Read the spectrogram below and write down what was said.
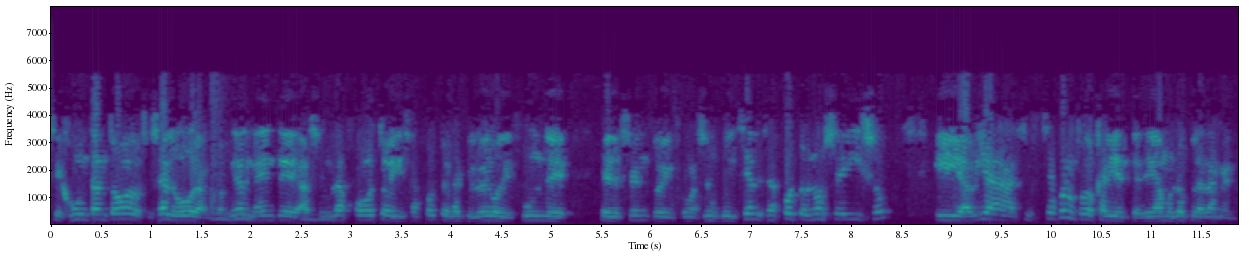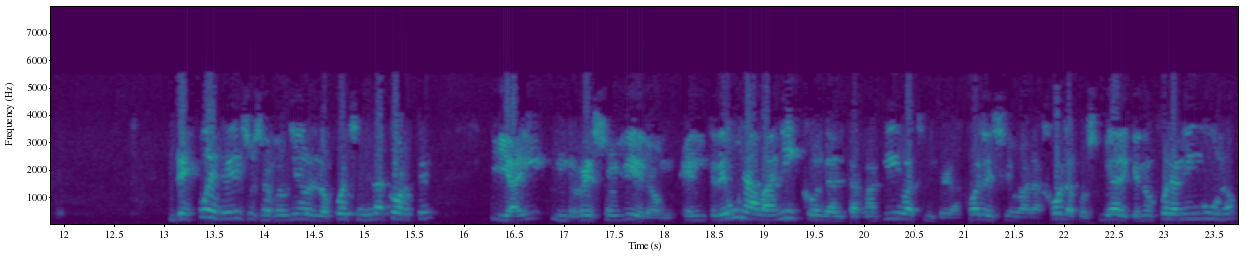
se juntan todos, se saludan cordialmente, hacen la foto y esa foto es la que luego difunde el Centro de Información Judicial. Esa foto no se hizo y había, se fueron todos calientes, digámoslo claramente. Después de eso se reunieron los jueces de la Corte y ahí resolvieron entre un abanico de alternativas entre las cuales se barajó la posibilidad de que no fuera ninguno,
